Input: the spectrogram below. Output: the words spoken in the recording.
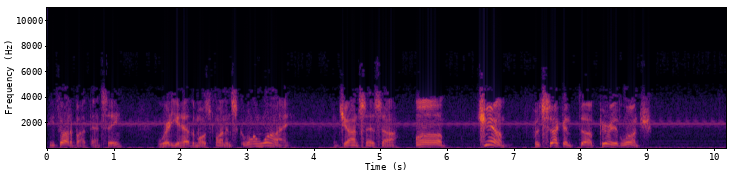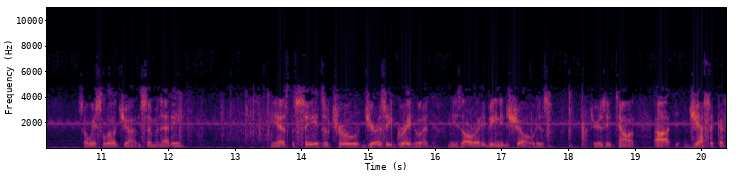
he thought about that, see? Where do you have the most fun in school and why? And John says, uh, uh, gym, for second uh, period lunch. So we salute John Simonetti. He has the seeds of true Jersey greathood, and he's already beginning to show his Jersey talent. Uh, Jessica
